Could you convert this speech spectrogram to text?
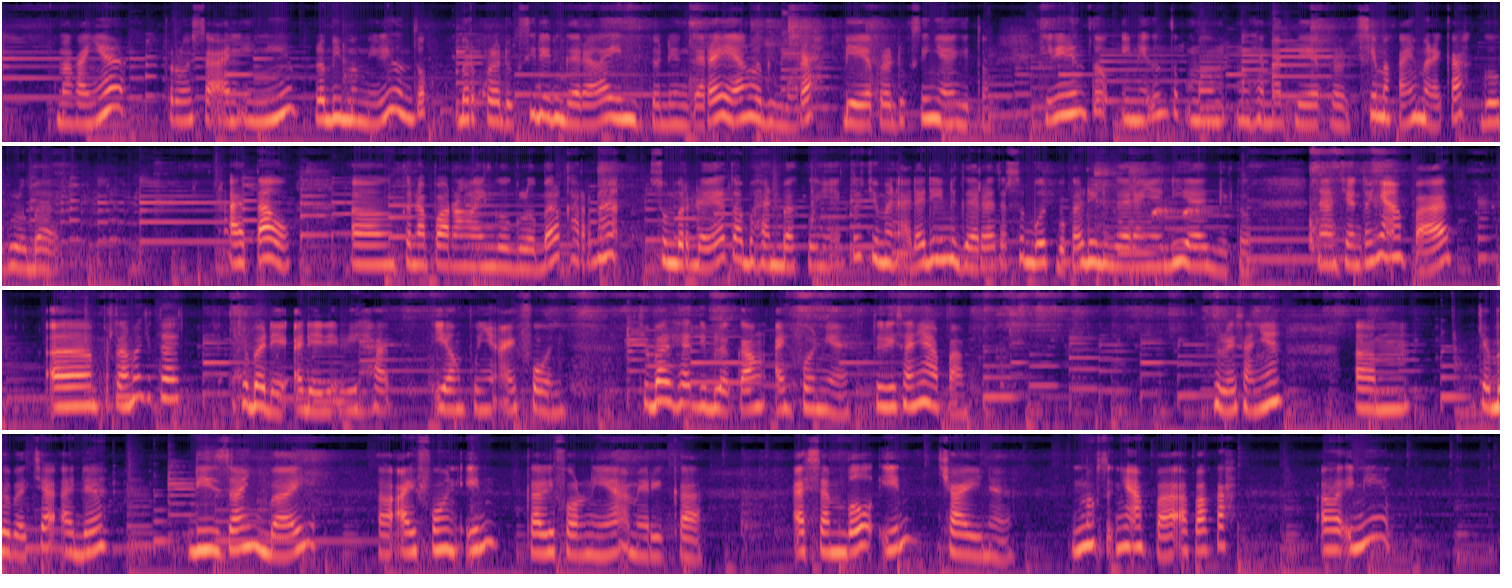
makanya perusahaan ini lebih memilih untuk berproduksi di negara lain gitu di negara yang lebih murah biaya produksinya gitu. Jadi untuk ini tuh untuk menghemat biaya produksi makanya mereka go global. Atau um, kenapa orang lain go global? Karena sumber daya atau bahan bakunya itu cuma ada di negara tersebut bukan di negaranya dia gitu. Nah contohnya apa? Um, pertama kita coba deh adik-adik lihat yang punya iPhone. Coba lihat di belakang iPhone-nya. Tulisannya apa tulisannya um, coba baca ada design by uh, iPhone in California Amerika assemble in China. Ini maksudnya apa? Apakah uh, ini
